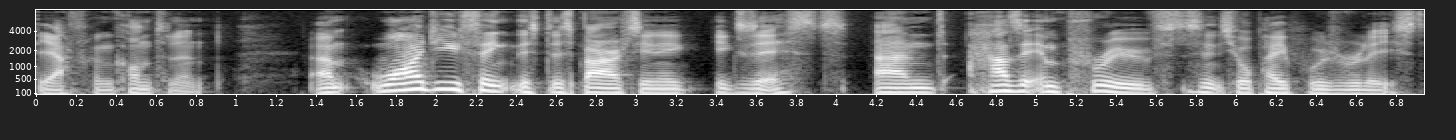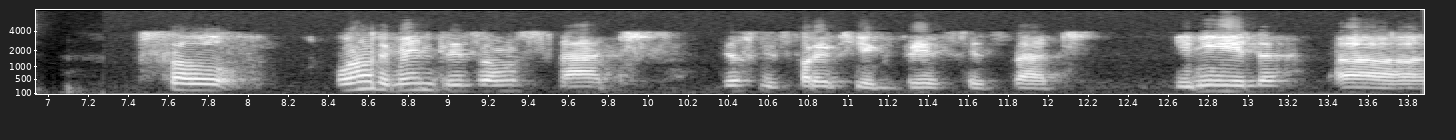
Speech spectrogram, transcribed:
the African continent. Um, why do you think this disparity exists, and has it improved since your paper was released? So, one of the main reasons that this disparity exists is that you need uh,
